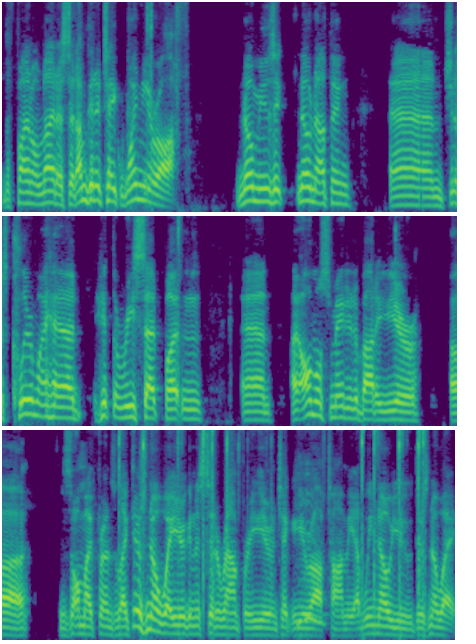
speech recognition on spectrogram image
the final night, I said, I'm going to take one year off. No music, no nothing, and just clear my head, hit the reset button. And I almost made it about a year. Uh, because all my friends were like, there's no way you're going to sit around for a year and take a year off, Tommy. We know you. There's no way.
